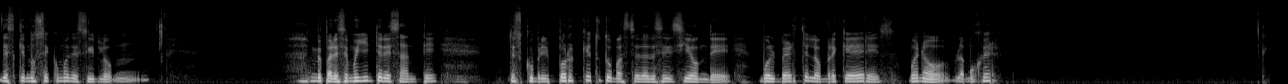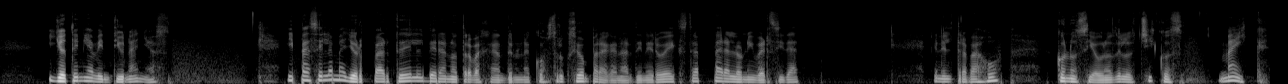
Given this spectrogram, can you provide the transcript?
Es que no sé cómo decirlo. Mm, me parece muy interesante descubrir por qué tú tomaste la decisión de volverte el hombre que eres. Bueno, la mujer. Yo tenía 21 años y pasé la mayor parte del verano trabajando en una construcción para ganar dinero extra para la universidad. En el trabajo conocí a uno de los chicos, Mike.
